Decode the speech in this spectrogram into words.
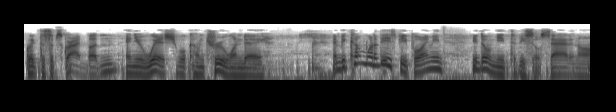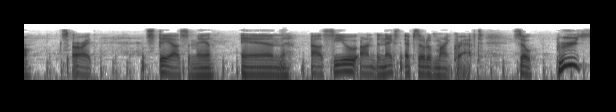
Click the subscribe button, and your wish will come true one day. And become one of these people. I mean, you don't need to be so sad and all. It's alright. Stay awesome, man. And I'll see you on the next episode of Minecraft. So, peace!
